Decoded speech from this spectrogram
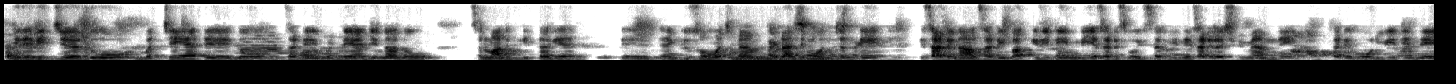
ਜਿਹਦੇ ਵਿੱਚ ਦੋ ਬੱਚੇ ਹੈ ਤੇ ਦੋ ਸਾਡੇ ਵੱਡੇ ਹੈ ਜਿਨ੍ਹਾਂ ਨੂੰ ਸਨਮਾਨਿਤ ਕੀਤਾ ਗਿਆ ਤੇ thank you so much ma'am ਤੁਹਾਡਾ ਇੱਥੇ ਪਹੁੰਚਣ ਤੇ ਤੇ ਸਾਡੇ ਨਾਲ ਸਾਡੀ ਬਾਕੀ ਦੀ ਟੀਮ ਵੀ ਹੈ ਸਾਡੇ ਸੋਈ ਸਰ ਵੀ ਨੇ ਸਾਡੇ ਰਸ਼ਮੀ ਮੈਮ ਨੇ ਸਾਡੇ ਹੋਰ ਵੀ ਜਿੰਨੇ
